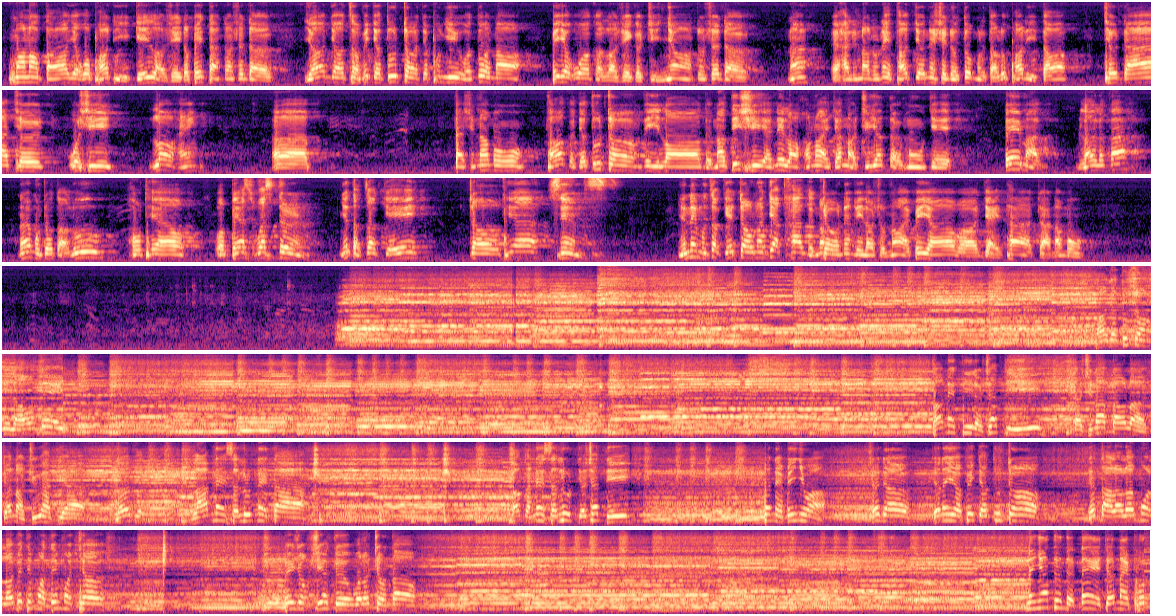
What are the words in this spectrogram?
mà nó to giờ ở party cái là gì đó bé tàn, tao sẽ được giờ giờ cho bây giờ tôi trò cho phong nhiều của tôi nó bây giờ qua cái là gì cái chị nhỏ, tôi sẽ đợi nó. Hà linh nào đó này tháo chơi nên sẽ được tôi mình tạo lúc phá đi to chơi đá, chơi qua si lo hàng à ta sẽ nói mu tháo cả cho tôi trò thì lo để nó tí xì, anh ấy lo họ nói cho nó chưa ý tới mu chơi bé mà lời là cá nói một chỗ tạo lúc hotel or best western nhớ tập cho cái trâu thia sims. Nhớ nên một cho cái trâu nó chắc khăn từ nó trâu nên cái là số nói bây giờ ờ, và giải tha trả nó mù. tu thì là chắc thì ta chỉ nói tao là cho nó chú hạt kia nó làm này salute này ta. Đó cần này salute cho chắc thì. Bên này mới nhua sẽ đờ. Cho nên giờ phải cho tu cho, giờ ta là lợi một lợi biết thêm một thêm một chờ. Bây giờ sẽ cười và nó chồng tao. Nhớ tương tự này trở này phút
